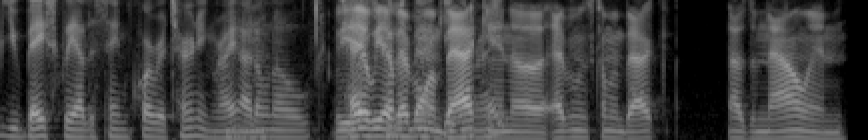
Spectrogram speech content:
you basically have the same core returning, right? I Mhm. don't know. Yeah, we have everyone back, even, right? and uh, everyone's coming back as of now, and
